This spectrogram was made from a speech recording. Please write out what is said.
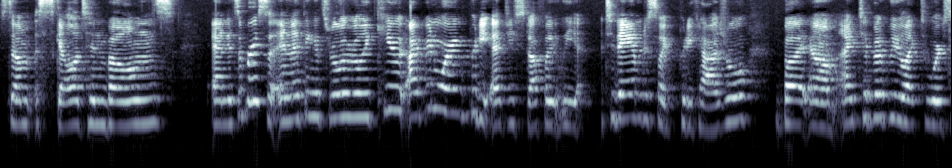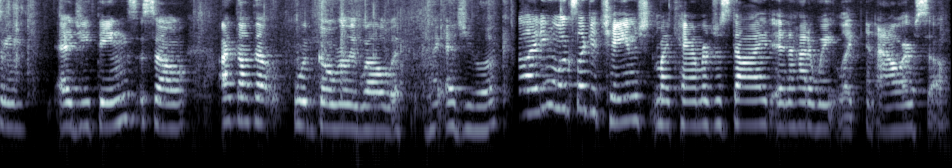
some skeleton bones. And it's a bracelet, and I think it's really, really cute. I've been wearing pretty edgy stuff lately. Today I'm just, like, pretty casual, but um, I typically like to wear some edgy things, so I thought that would go really well with my edgy look. The lighting looks like it changed. My camera just died, and I had to wait, like, an hour, so...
